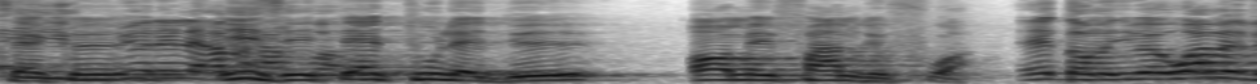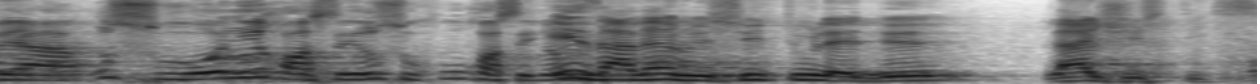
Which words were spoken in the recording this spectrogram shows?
c'est qu'ils étaient tous les deux hommes et femmes de foi. Ils avaient reçu tous les deux la justice,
